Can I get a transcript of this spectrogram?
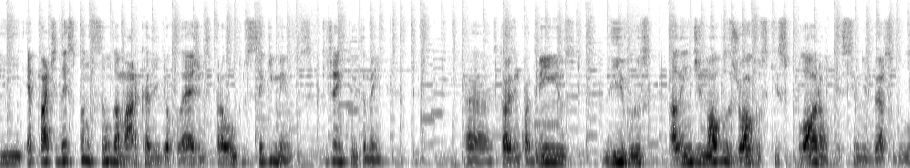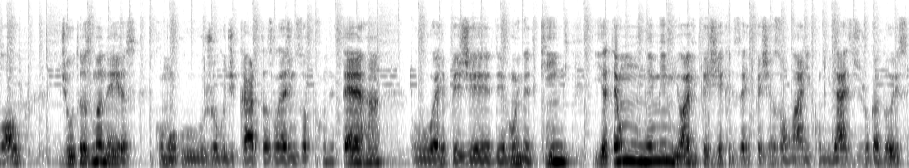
e é parte da expansão da marca League of Legends para outros segmentos, que já inclui também uh, histórias em quadrinhos, livros, além de novos jogos que exploram esse universo do LoL de outras maneiras, como o jogo de cartas Legends of Runeterra, o RPG The Ruined King e até um MMORPG, aqueles RPGs online com milhares de jogadores,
